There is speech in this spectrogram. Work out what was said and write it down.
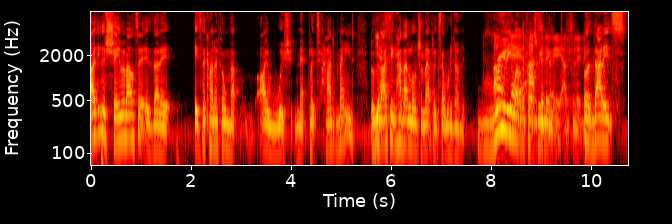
I I think the shame about it is that it it's the kind of film that I wish Netflix had made because Yes. I think had that launched on Netflix that would have done really yeah, well in yeah, the first absolutely, weekend. absolutely. But that it's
